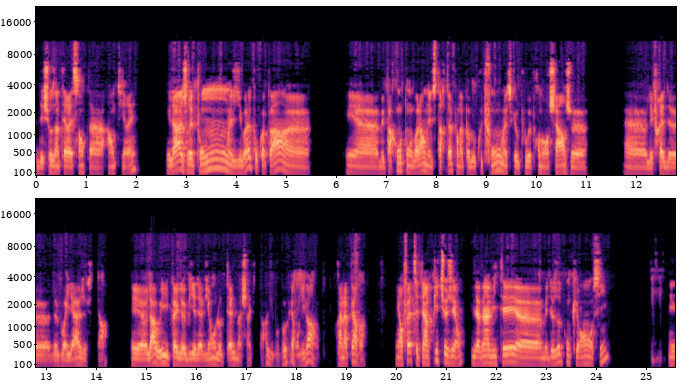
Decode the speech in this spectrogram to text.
des choses intéressantes à, à, en tirer. Et là, je réponds et je dis ouais, pourquoi pas. Euh, et euh, mais par contre, on voilà, on est une start-up, on n'a pas beaucoup de fonds. Est-ce que vous pouvez prendre en charge euh, euh les frais de, de, voyage, etc. Et euh, là, oui, ils payent le billet d'avion, l'hôtel, machin, etc. Je dis vous pouvez faire, on y va, rien à perdre. Et en fait, c'était un pitch géant. Il avait invité euh, mes deux autres concurrents aussi. Mhm. Et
